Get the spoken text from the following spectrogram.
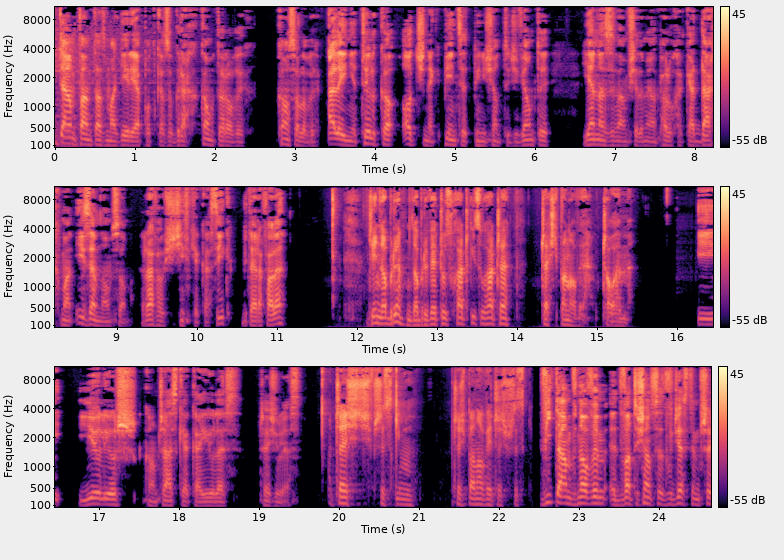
Witam, Fantasmagieria, podcast o grach komputerowych, konsolowych, ale i nie tylko, odcinek 559. Ja nazywam się Damian Paluchaka Dachman i ze mną są Rafał Ściński Kasik. Witaj Rafale. Dzień dobry, dobry wieczór słuchaczki, słuchacze. Cześć panowie, czołem. I Juliusz Konczarski aka Jules. Cześć Julius. Cześć wszystkim. Cześć panowie, cześć wszystkim. Witam w nowym 2023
